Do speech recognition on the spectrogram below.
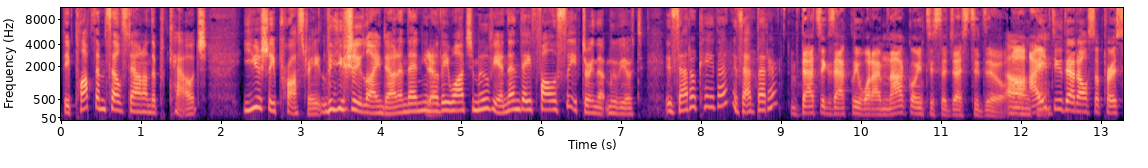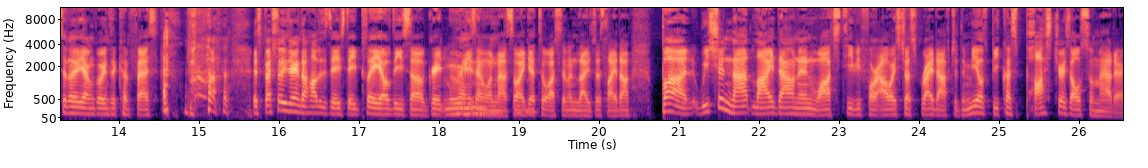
they plop themselves down on the couch. Usually prostrate, usually lying down, and then, you know, they watch a movie and then they fall asleep during that movie. Is that okay then? Is that better? That's exactly what I'm not going to suggest to do. uh, Oh, I do that also personally. I'm going to confess, especially during the holidays, they play all these uh, great movies and whatnot. So I get to watch them and I just lie down. But we should not lie down and watch TV for hours just right after the meals because postures also matter.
